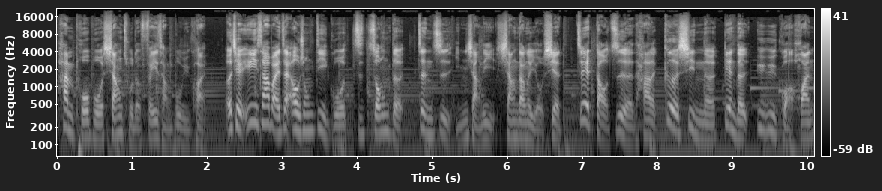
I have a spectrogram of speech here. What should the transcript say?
和婆婆相处的非常不愉快。而且伊丽莎白在奥匈帝国之中的政治影响力相当的有限，这也导致了她的个性呢变得郁郁寡欢。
